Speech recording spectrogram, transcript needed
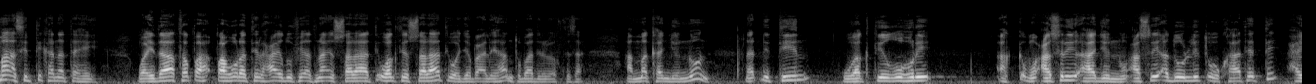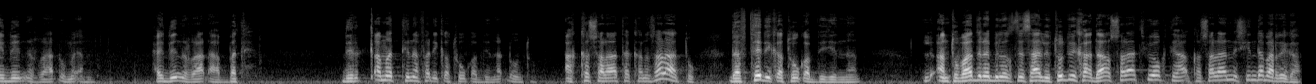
ما ستي كانت هي وإذا طهرت الحائض في أثناء الصلاة وقت الصلاة وجب عليها أن تبادر بالاغتسال. أما كان جنون ندتين وقت ظهري عصري هاجنو عصري أدول لتوكاتتي حيدين الراد أمي أم. حيدين الراد أبته. درقمت نفر إكتوق أبدي ندونتو أكا صلاة كان صلاة دفتر إكتوق أبدي جنان. أن تبادر بالاغتسال لتدرك أداء الصلاة في وقتها كصلاة نشين دبرقها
